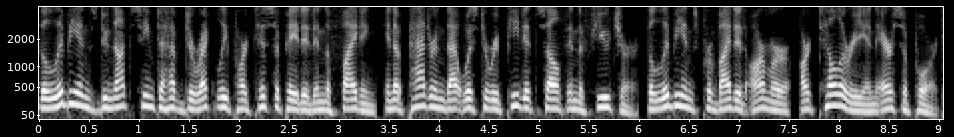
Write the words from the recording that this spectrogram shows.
The Libyans do not seem to have directly participated in the fighting, in a pattern that was to repeat itself in the future. The Libyans provided armor, artillery, and air support.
